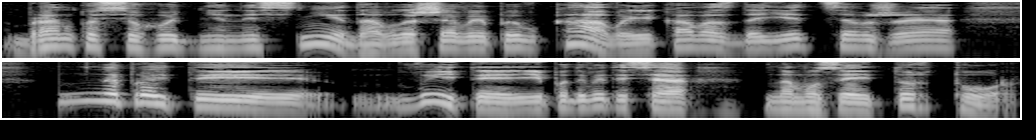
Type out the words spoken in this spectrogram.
Бранко сьогодні не снідав, лише випив кави, і кава, здається, вже не пройти, вийти і подивитися на музей тортур.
